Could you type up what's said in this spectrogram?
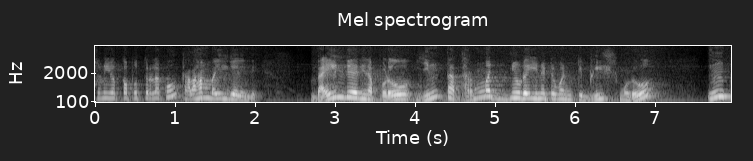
ధృతరాష్ట్రుని యొక్క పుత్రులకు కలహం బయలుదేరింది. బయలుదేరినప్పుడు ఇంత ధర్మజ్ఞుడైనటువంటి భీష్ముడు ఇంత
